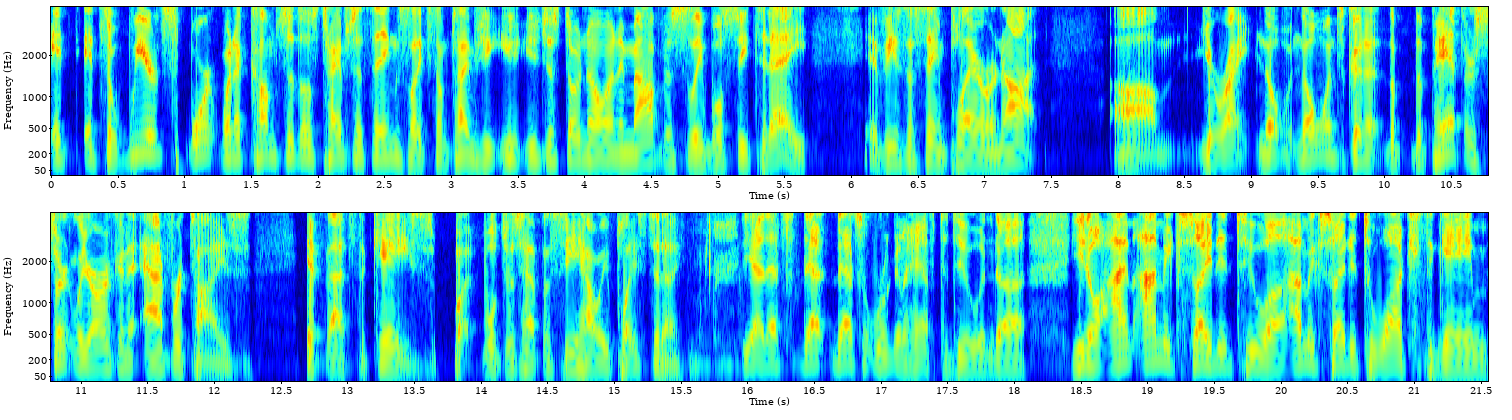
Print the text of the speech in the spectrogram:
it it's a weird sport when it comes to those types of things. Like sometimes you you, you just don't know, and obviously we'll see today if he's the same player or not. Um, you're right. No, no one's gonna. The, the Panthers certainly aren't to advertise if that's the case, but we'll just have to see how he plays today. Yeah, that's that. That's what we're going to have to do, and uh, you know, I'm I'm excited to uh, I'm excited to watch the game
